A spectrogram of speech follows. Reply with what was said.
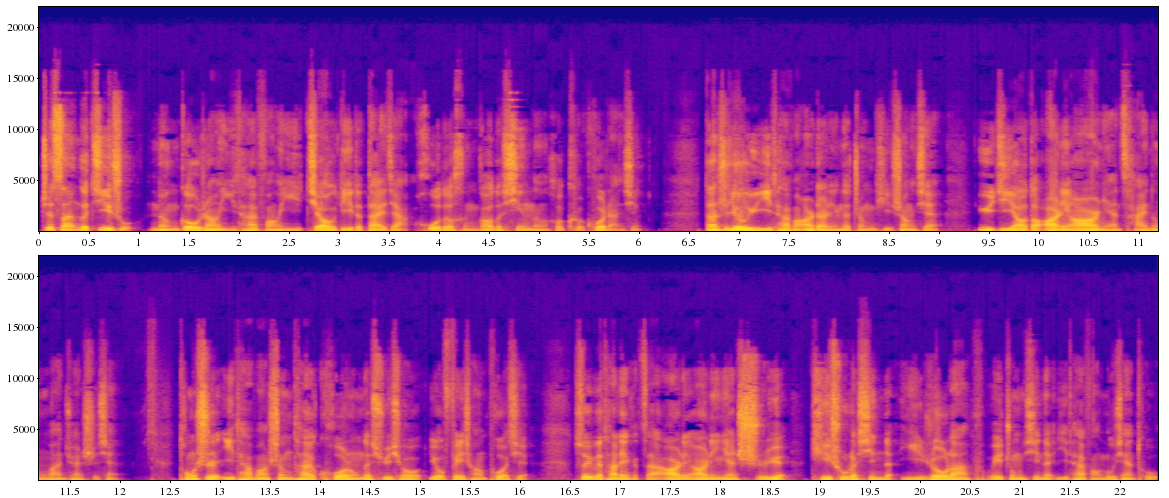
这三个技术能够让以太坊以较低的代价获得很高的性能和可扩展性。但是由于以太坊2.0的整体上线预计要到2022年才能完全实现，同时以太坊生态扩容的需求又非常迫切，所以 Vitalik 在2020年10月。提出了新的以 Rollup 为中心的以太坊路线图，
